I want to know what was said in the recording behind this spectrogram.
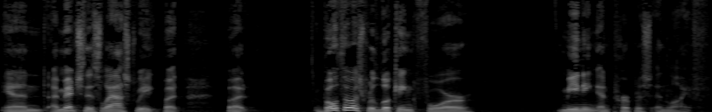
And I mentioned this last week, but but both of us were looking for meaning and purpose in life.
